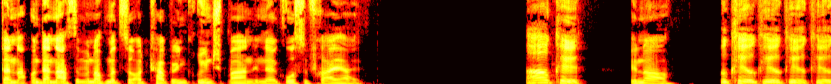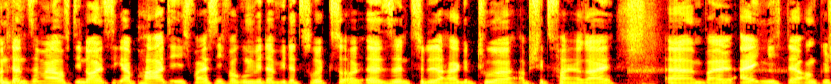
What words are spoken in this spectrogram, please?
Dann, und danach sind wir nochmal zu in Grünspan in der großen Freiheit. ah, okay. Genau. Okay, okay, okay, okay, okay. Und dann sind wir auf die 90er Party. Ich weiß nicht, warum wir da wieder zurück so, äh, sind zu der Agentur Abschiedsfeierei, ähm, weil eigentlich der Onkel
